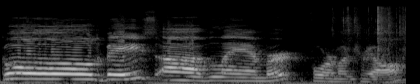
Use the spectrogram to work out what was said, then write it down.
gold base of Lambert for Montreal.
